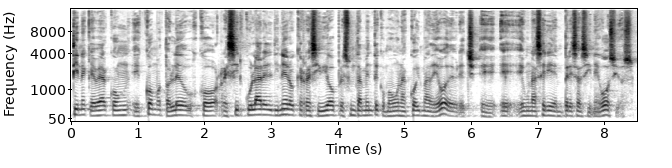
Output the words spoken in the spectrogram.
tiene que ver con eh, cómo Toledo buscó recircular el dinero que recibió presuntamente como una coima de Odebrecht eh, eh, en una serie de empresas y negocios.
